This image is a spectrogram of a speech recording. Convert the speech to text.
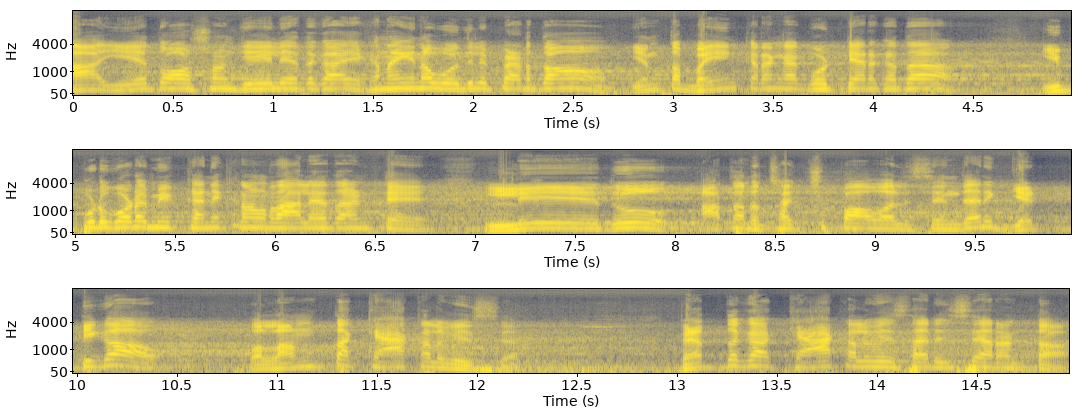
ఆ ఏ దోషం చేయలేదుగా ఇకనైనా వదిలిపెడదాం. ఇంత భయంకరంగా కొట్టారు కదా. ఇప్పుడు కూడా మీకు కనికరం రాలేదంటే లేదు అతను చచ్చిపోవాల్సిందే అని గట్టిగా వాళ్ళంతా కేకలు వేశారు. పెద్దగా కేకలు వేసి అరిశారంట.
